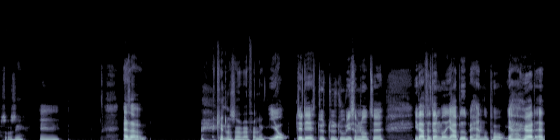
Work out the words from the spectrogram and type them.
så at sige. mm. Altså, Erkendelser i hvert fald, ikke? Jo, det er det, du, du, du er ligesom nødt til. I hvert fald den måde, jeg er blevet behandlet på. Jeg har hørt, at,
